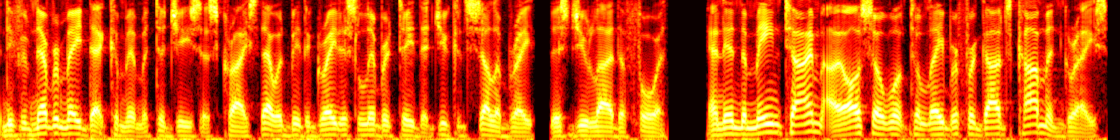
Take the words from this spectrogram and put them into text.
And if you've never made that commitment to Jesus Christ, that would be the greatest liberty that you could celebrate this July the 4th. And in the meantime, I also want to labor for God's common grace,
